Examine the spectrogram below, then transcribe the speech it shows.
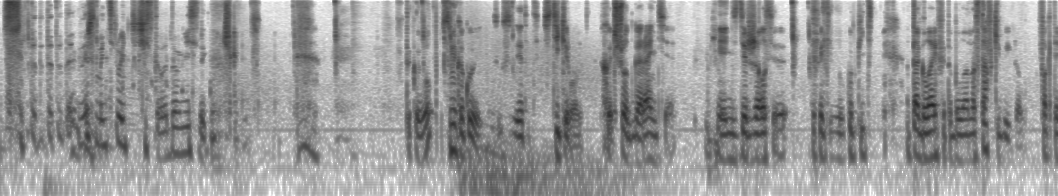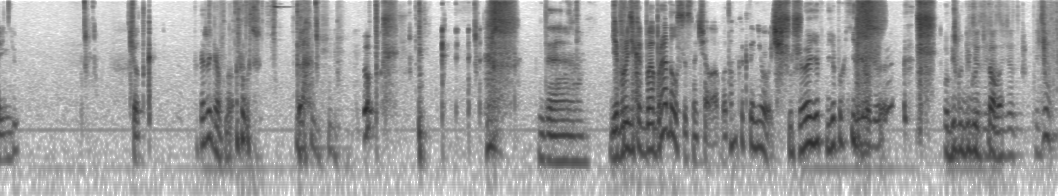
Да-да-да-да. Знаешь, монтировать чисто в одном месте. Такой, оп, смотри, какой этот стикер он. Хедшот гарантия. Я не сдержался. Я хотел его купить. А Tag Life это было на ставке выиграл. Factory New. Четко. Покажи говно лучше. Оп. Да. Я вроде как бы обрадовался сначала, а потом как-то не очень. Да, я, я похерел, да. О, бегу, справа. идет, идет.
